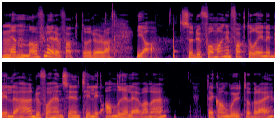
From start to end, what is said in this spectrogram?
enda flere faktorer, da. Ja, så du får mange faktorer inn i bildet her. Du får hensynet til de andre elevene. Det kan gå utover deg.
